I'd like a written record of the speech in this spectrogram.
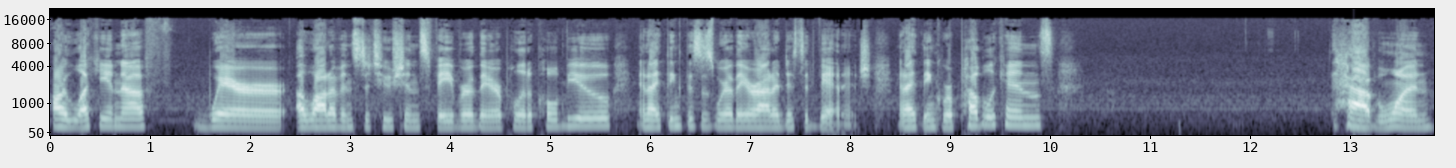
are lucky enough where a lot of institutions favor their political view, and I think this is where they are at a disadvantage. And I think Republicans have one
